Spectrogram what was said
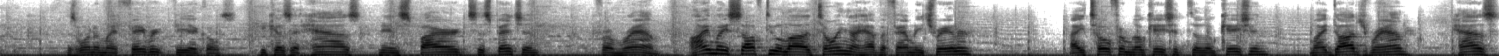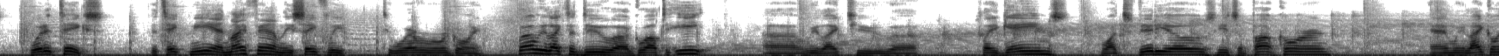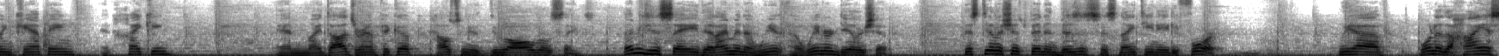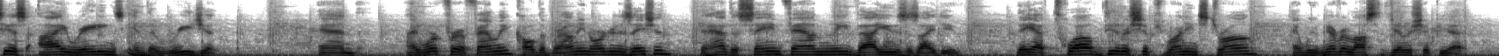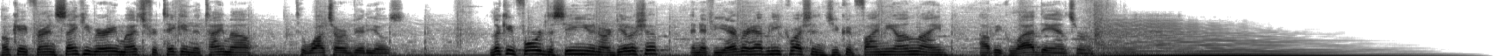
is one of my favorite vehicles because it has an inspired suspension from Ram. I myself do a lot of towing. I have a family trailer. I tow from location to location. My Dodge Ram has what it takes to take me and my family safely to wherever we're going. Well, we like to do uh, go out to eat. Uh, we like to uh, play games, watch videos, eat some popcorn, and we like going camping and hiking. And my Dodge Ram pickup helps me to do all those things. Let me just say that I'm in a, win a winner dealership. This dealership's been in business since 1984. We have one of the highest CSI ratings in the region. And I work for a family called the Browning Organization that have the same family values as I do. They have 12 dealerships running strong, and we've never lost a dealership yet. Okay, friends, thank you very much for taking the time out to watch our videos. Looking forward to seeing you in our dealership, and if you ever have any questions, you can find me online. I'll be glad to answer them.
